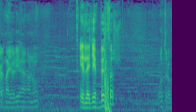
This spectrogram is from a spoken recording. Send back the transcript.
La mayoría no. ¿Y el de Jeff Bezos? Otro.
